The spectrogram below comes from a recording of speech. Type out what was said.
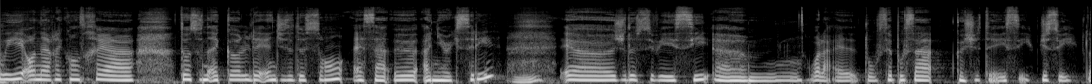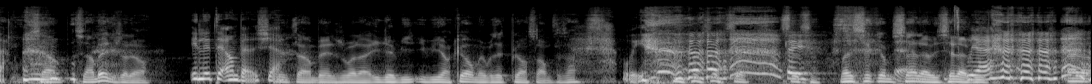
oui. On a rencontré euh, dans une école de NGC de son, SAE, à New York City. Mhm. Et je le suivais ici. voilà, et donc c'est pour ça que j'étais ici. Je suis là. C'est un, un Belge alors Il était un Belge, yeah. C'est un Belge, voilà. Il, est- il vit encore, mais vous êtes plus ensemble, c'est ça? Oui. C'est Oui. Ouais, comme ça, c'est la vie. Yeah. Alors,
